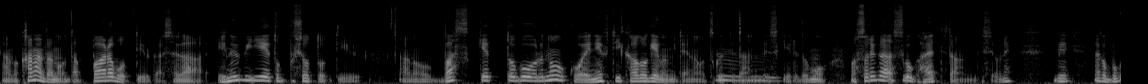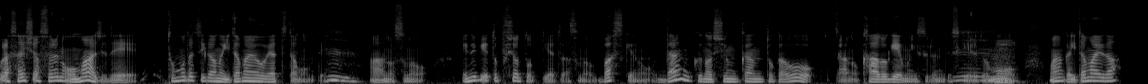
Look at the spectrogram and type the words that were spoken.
あのカナダのダッパーラボっていう会社が NBA トップショットっていうあのバスケットボールのこう NFT カードゲームみたいなのを作ってたんですけれども、うん、まあ、それがすごく流行ってたんですよね。でなんか僕ら最初はそれのオマージュで友達があの板前をやってたもんで、うん、あのその NBA トップショットっていうやつはそのバスケのダンクの瞬間とかをあのカードゲームにするんですけれども、うん、まあ、なんか板前が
